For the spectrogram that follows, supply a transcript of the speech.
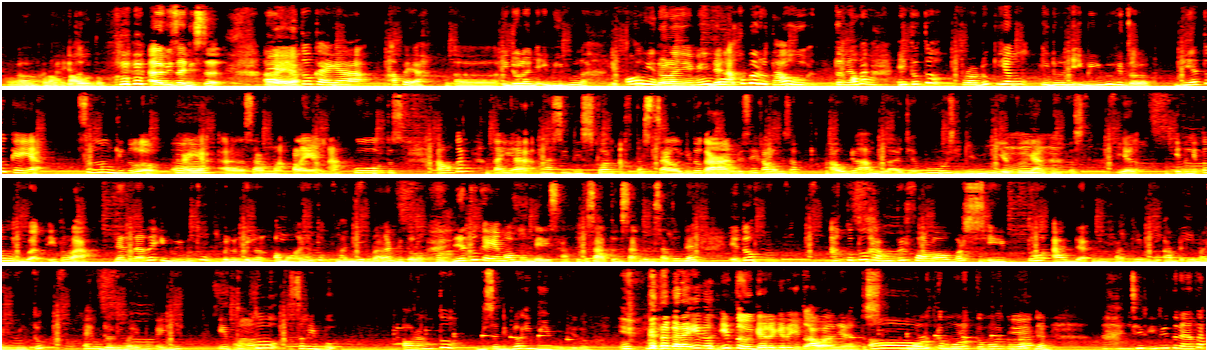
Oh, Eh, kurang tahu itu? tuh. Eh, bisa di eh, Iya, iya. itu kayak apa ya eh, idolanya ibu-ibu lah. Itu oh idolanya ibu dan aku baru tahu ternyata Oh. itu tuh produk yang idolanya ibu-ibu gitu. Dia tuh kayak seneng gitu loh. Uh. kayak eh, sama pelayan aku. Terus aku kan kayak ngasih diskon after sale gitu kan. Oh. biasanya kalau misal ah udah ambil aja bu segini gitu Mm-mm. kan. Terus ya hitung-hitung buat itulah. Dan ternyata ibu-ibu tuh bener-bener omongannya tuh manjur banget gitu loh. Oh. dia tuh kayak ngomong dari satu ke satu ke satu ke satu dan itu aku tuh hampir followers itu ada 4000 hampir 5000 itu. Eh udah 5000 kayaknya. Itu tuh 1000 orang tuh bisa dibilang ibu-ibu gitu. Gara-gara itu? Itu gara-gara itu awalnya. Terus Oh. mulut ke mulut ke mulut ke mulut Iya. dan anjir ini ternyata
